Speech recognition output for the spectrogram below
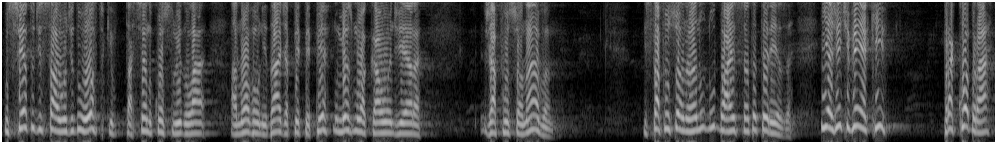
O centro de saúde do Horto, que está sendo construído lá a nova unidade, a PPP, no mesmo local onde era já funcionava, está funcionando no bairro Santa Teresa. E a gente vem aqui para cobrar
